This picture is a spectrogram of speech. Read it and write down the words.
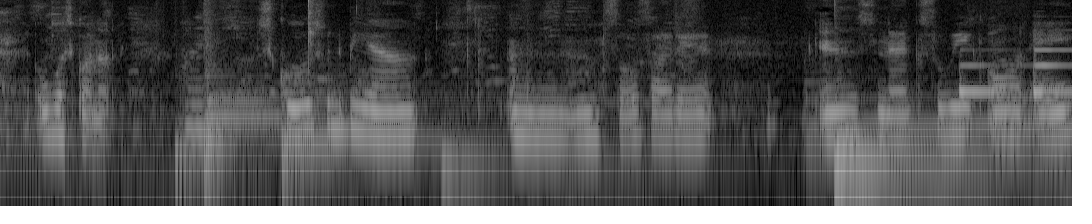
what's going on? School is gonna be out. Um, I'm so excited. And it's next week on a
